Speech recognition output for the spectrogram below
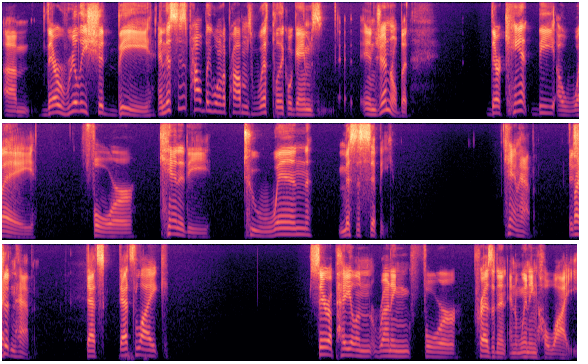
Um, there really should be, and this is probably one of the problems with political games in general, but there can't be a way for Kennedy to win Mississippi. Can't happen. It right. shouldn't happen. That's that's like Sarah Palin running for president and winning Hawaii.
